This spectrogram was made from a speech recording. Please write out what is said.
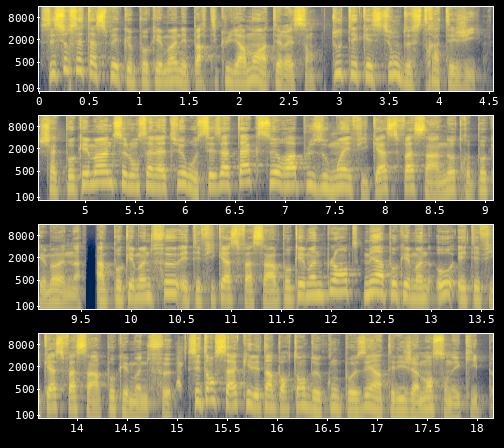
C'est sur cet aspect que Pokémon est particulièrement intéressant. Tout est question de stratégie. Chaque Pokémon, selon sa nature ou ses attaques, sera plus ou moins efficace face à un autre Pokémon. Un Pokémon feu est efficace face à un Pokémon plante, mais un Pokémon eau est efficace face à un Pokémon feu. C'est en ça qu'il est important de composer intelligemment son équipe.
